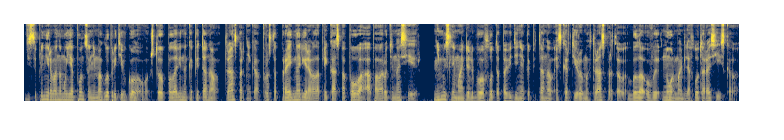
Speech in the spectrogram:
Дисциплинированному японцу не могло прийти в голову, что половина капитанов транспортников просто проигнорировала приказ Попова о повороте на север. Немыслимое для любого флота поведение капитанов эскортируемых транспортов было, увы, нормой для флота российского.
